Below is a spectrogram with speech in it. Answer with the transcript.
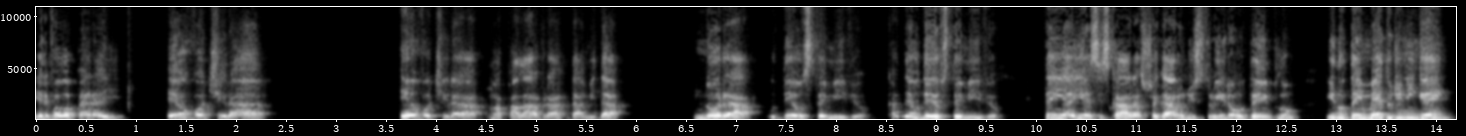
E ele falou: peraí, eu vou tirar, eu vou tirar uma palavra da Amidá. Norá, o Deus temível. Cadê o Deus temível? Tem aí esses caras, chegaram, destruíram o templo, e não tem medo de ninguém.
